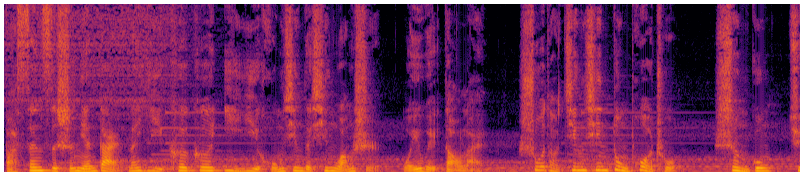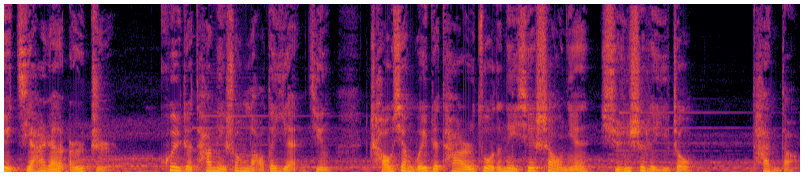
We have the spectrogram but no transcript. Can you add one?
把三四十年代那一颗颗熠熠红星的兴亡史娓娓道来，说到惊心动魄处，圣公却戛然而止，窥着他那双老的眼睛，朝向围着他而坐的那些少年巡视了一周，叹道：“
